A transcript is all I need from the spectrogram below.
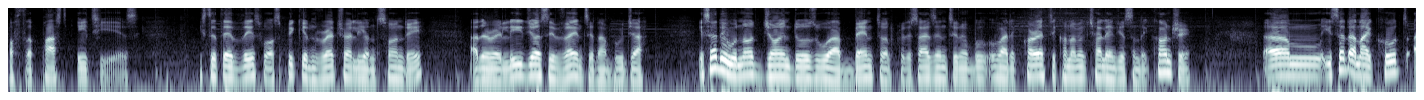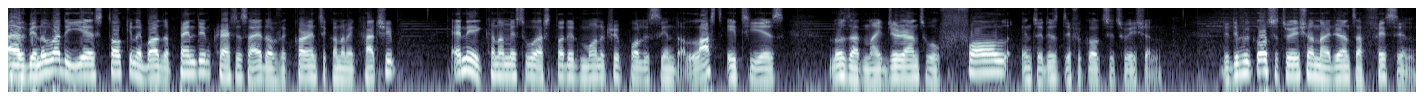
of the past eight years. He stated this while speaking virtually on Sunday at a religious event in Abuja. He said he would not join those who are bent on criticizing Tinubu over the current economic challenges in the country. Um, he said, and I quote, I have been over the years talking about the pending crisis ahead of the current economic hardship. Any economist who has studied monetary policy in the last eight years knows that Nigerians will fall into this difficult situation. The difficult situation Nigerians are facing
